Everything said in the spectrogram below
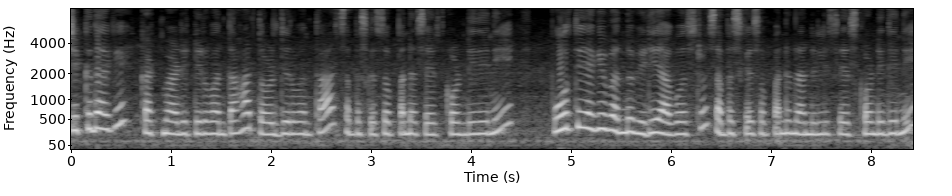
ಚಿಕ್ಕದಾಗಿ ಕಟ್ ಮಾಡಿಟ್ಟಿರುವಂತಹ, ತೊಳೆದಿರುವಂತಹ ಸಬ್ಬಸಿಗೆ ಸೊಪ್ಪನ್ನು ಸೇರಿಸ್ಕೊಂಡಿದ್ದೀನಿ ಪೂರ್ತಿಯಾಗಿ ಒಂದು ಹಿಡಿ ಆಗುವಷ್ಟು ಸಬ್ಬಸಿಗೆ ಸೊಪ್ಪನ್ನು ನಾನಿಲ್ಲಿ ಸೇರಿಸ್ಕೊಂಡಿದ್ದೀನಿ.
